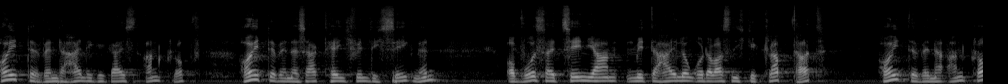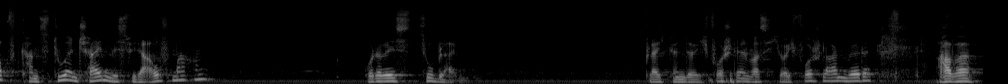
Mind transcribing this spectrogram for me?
heute, wenn der Heilige Geist anklopft, heute, wenn er sagt, hey, ich will dich segnen, obwohl es seit zehn Jahren mit der Heilung oder was nicht geklappt hat, heute, wenn er anklopft, kannst du entscheiden, willst du wieder aufmachen oder willst du zubleiben. Vielleicht könnt ihr euch vorstellen, was ich euch vorschlagen würde, aber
